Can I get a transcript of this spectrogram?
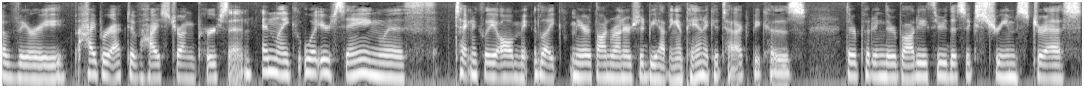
a very hyperactive, high strung person. And like what you're saying with technically all ma- like marathon runners should be having a panic attack because they're putting their body through this extreme stress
